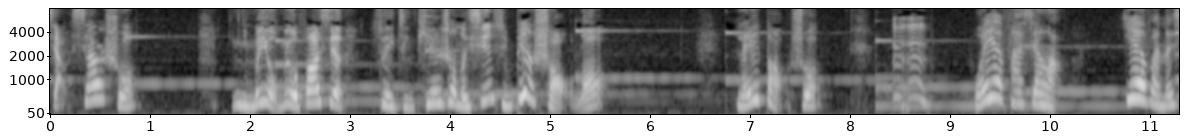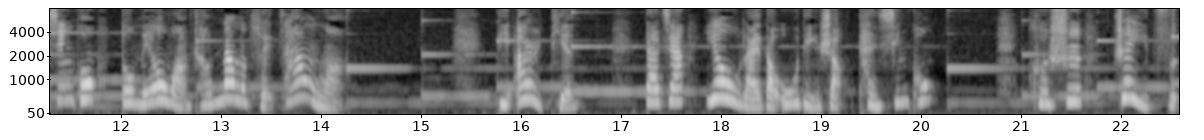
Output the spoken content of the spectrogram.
小仙儿说：“你们有没有发现，最近天上的星星变少了？”雷宝说：“嗯嗯，我也发现了，夜晚的星空都没有往常那么璀璨了。”第二天，大家又来到屋顶上看星空，可是这一次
